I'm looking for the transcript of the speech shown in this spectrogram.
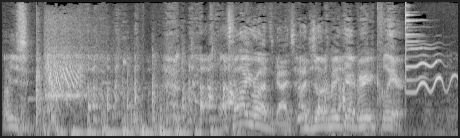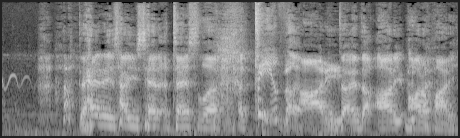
Let me just. That's how he runs, guys. I just want to make that very clear. That is how you said a Tesla, a Tesla, The Audi. the, the Audi auto potty.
